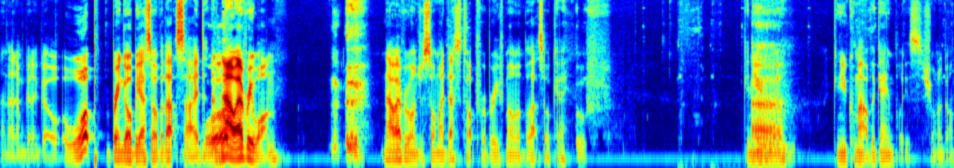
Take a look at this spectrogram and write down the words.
and then I'm gonna go whoop, bring OBS over that side, and now everyone, now everyone just saw my desktop for a brief moment, but that's okay. oof Can you uh, um, can you come out of the game, please, Sean? Shonagon?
